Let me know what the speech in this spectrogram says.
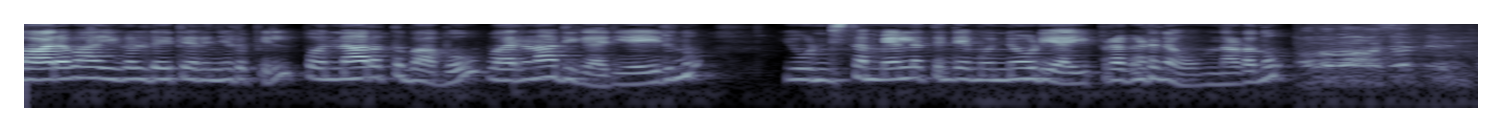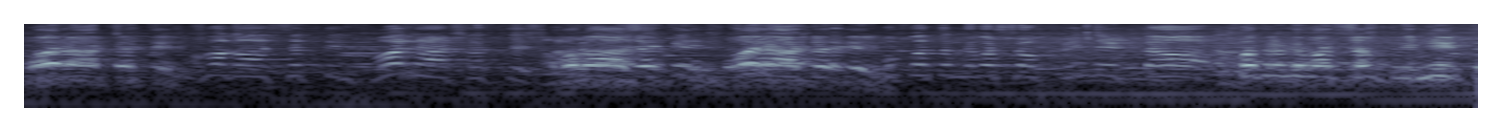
ഭാരവാഹികളുടെ തെരഞ്ഞെടുപ്പിൽ പൊന്നാറത്ത് ബാബു വരണാധികാരിയായിരുന്നു. യൂണിറ്റ് സമ്മേളനത്തിന്റെ മുന്നോടിയായി പ്രകടനവും നടന്നു. മുപ്പത്തിരണ്ട് വർഷം പിന്നിട്ട വർഷം പിന്നിട്ട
